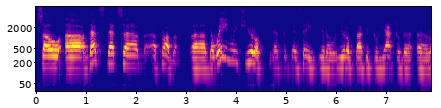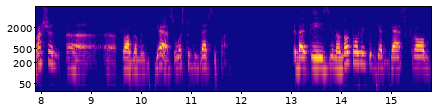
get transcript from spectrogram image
So um, that's that's um, a problem. Uh, the way in which Europe, just can say, you know, Europe started to react to the uh, Russian uh, problem with gas was to diversify that is, you know, not only to get gas from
